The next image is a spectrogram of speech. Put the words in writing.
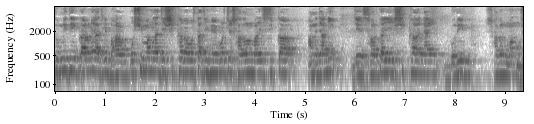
দুর্নীতির কারণে আজকে পশ্চিমবাংলার যে শিক্ষা ব্যবস্থা যে ভেঙে পড়ছে, সাধারণ বাড়ির শিক্ষা আমরা জানি যে সরকারি শিক্ষা নেয় গরিব, সাধারণ মানুষ,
